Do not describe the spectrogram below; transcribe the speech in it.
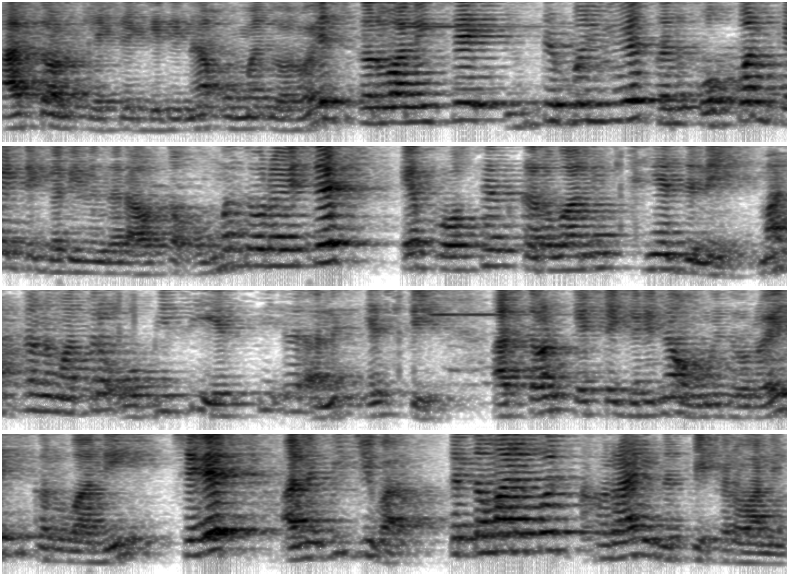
આ ત્રણ કેટેગરીના ઉમેદવારોએ જ કરવાની છે. ઈડબ્લ્યુએસ અને ઓપન કેટેગરીની અંદર આવતા ઉમેદવારોએ છે. એ પ્રોસેસ કરવાની છે જ નહીં. માત્ર ને માત્ર ઓબીસી એસસી અને એસટી આ ત્રણ કેટેગરીના ઉમેદવારોએ જ કરવાની છે. અને બીજી વાત, કે તમારે કોઈ ખરાઈ નથી કરવાની.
